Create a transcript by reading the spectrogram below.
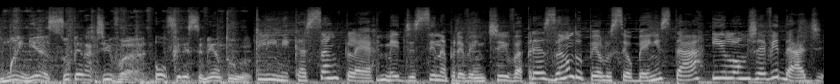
Manhã Superativa. Oferecimento. Clínica Sancler, medicina preventiva, prezando pelo seu bem-estar e longevidade.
